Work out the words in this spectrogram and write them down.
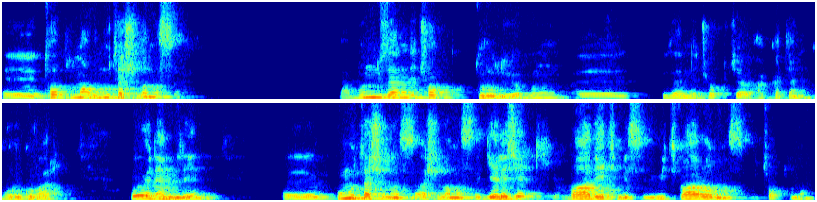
e, topluma umut aşılaması. Yani bunun üzerinde çok duruluyor. Bunun e, üzerinde çokça hakikaten vurgu var. Bu önemli. E, umut aşıması, aşılaması, gelecek vaat etmesi, ümit var olması bir toplumun.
